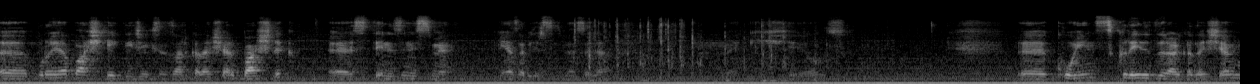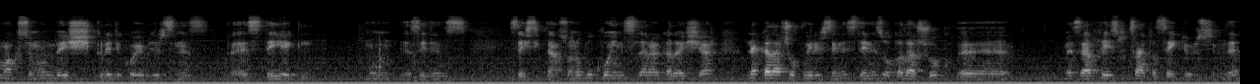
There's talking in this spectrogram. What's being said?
E, buraya başlık ekleyeceksiniz arkadaşlar. Başlık e, sitenizin ismi yazabilirsiniz mesela. E, coins kredidir arkadaşlar. Maksimum 5 kredi koyabilirsiniz. Ve siteyi ekle. Bunu istediğiniz seçtikten sonra bu coinsler arkadaşlar ne kadar çok verirseniz siteniz o kadar çok e, mesela Facebook sayfası ekliyoruz şimdi.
